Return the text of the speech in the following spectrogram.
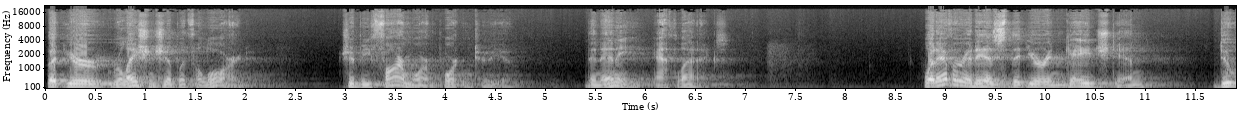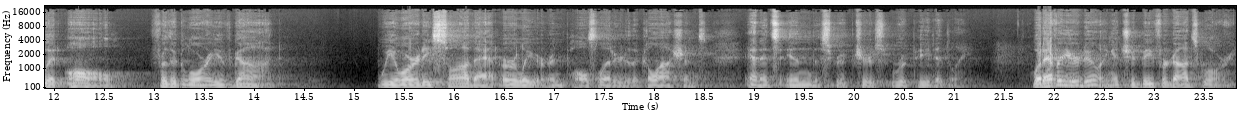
But your relationship with the Lord should be far more important to you than any athletics. Whatever it is that you're engaged in, do it all for the glory of God. We already saw that earlier in Paul's letter to the Colossians and it's in the scriptures repeatedly. Whatever you're doing, it should be for God's glory.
